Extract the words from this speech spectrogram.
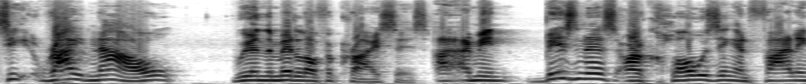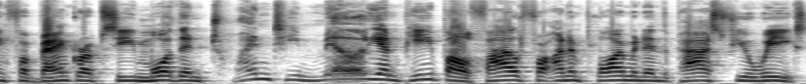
You see, right now, we're in the middle of a crisis. I mean, business are closing and filing for bankruptcy. More than 20 million people filed for unemployment in the past few weeks.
